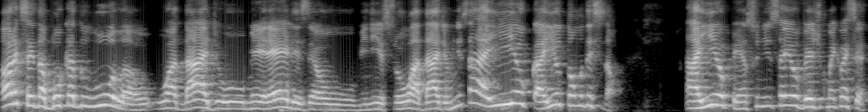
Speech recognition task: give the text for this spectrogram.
a hora que sair da boca do Lula, o Haddad, o Meirelles é o ministro, ou o Haddad é o ministro, aí eu, aí eu tomo decisão. Aí eu penso nisso, aí eu vejo como é que vai ser.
